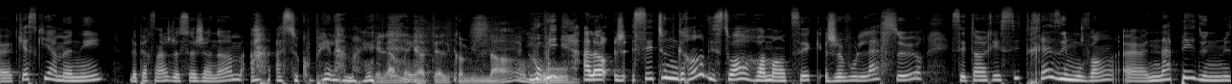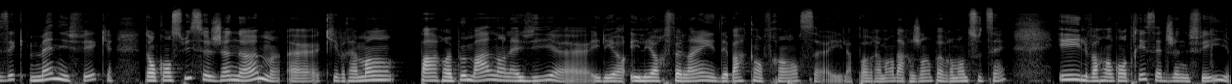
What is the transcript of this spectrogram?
euh, qu'est-ce qui a mené le personnage de ce jeune homme à, se couper la main. Et la main a-t-elle comme une arme? Oui, alors c'est une grande histoire romantique, je vous l'assure. C'est un récit très émouvant, euh, nappé d'une musique magnifique. Donc on suit ce jeune homme euh, qui est vraiment part un peu mal dans la vie. Euh, il, est, il est orphelin, il débarque en France, il n'a pas vraiment d'argent, pas vraiment de soutien. Et il va rencontrer cette jeune fille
